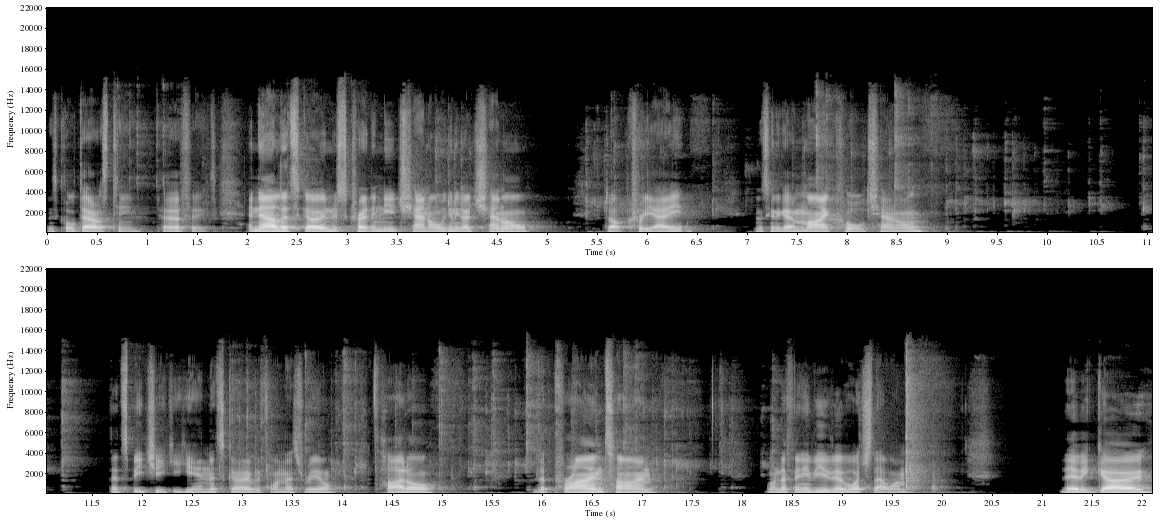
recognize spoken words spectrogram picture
It's called Darrell's team, perfect. And now let's go and just create a new channel. We're gonna go channel.create. I'm just gonna go my cool channel. Let's be cheeky here and let's go with one that's real. Title, the prime time. I wonder if any of you have ever watched that one. There we go.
